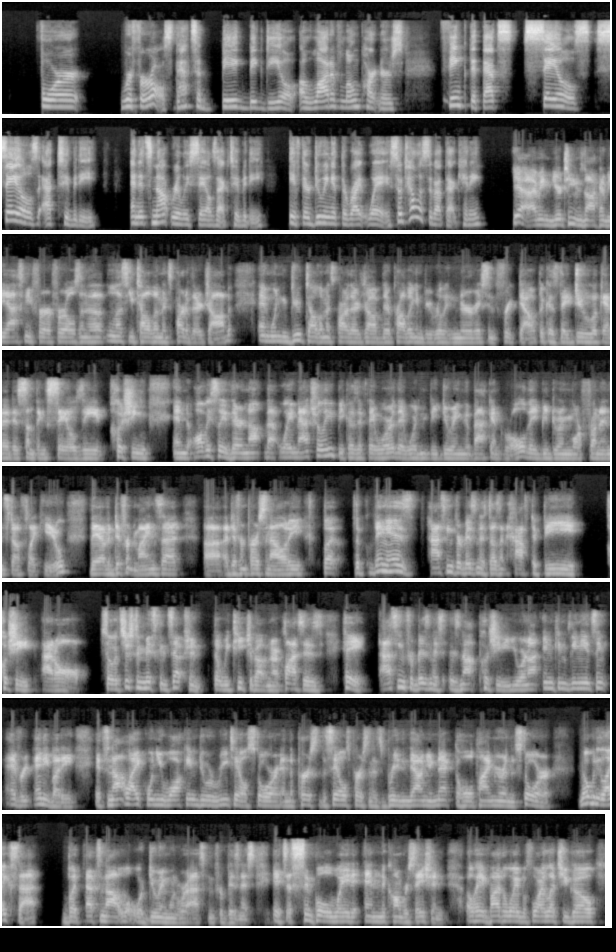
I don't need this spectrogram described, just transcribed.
for referrals. That's a big, big deal. A lot of loan partners think that that's sales, sales activity, and it's not really sales activity if they're doing it the right way. So tell us about that, Kenny. Yeah, I mean, your team's not going to be asking for referrals unless you tell them it's part of their job. And when you do tell them it's part of their job, they're probably going to be really nervous and freaked out because they do look at it as something salesy and pushy. And obviously, they're not that way naturally because if they were, they wouldn't be doing a back end role. They'd be doing more front end stuff like you. They have a different mindset, uh, a different personality. But the thing is, asking for business doesn't have to be pushy at all so it's just a misconception that we teach about in our classes. Hey, asking for business is not pushy. You are not inconveniencing every anybody. It's not like when you walk into a retail store and the person, the salesperson is breathing down your neck the whole time you're in the store. Nobody likes that, but that's not what we're doing when we're asking for business. It's a simple way to end the conversation. Oh, hey, by the way, before I let you go,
